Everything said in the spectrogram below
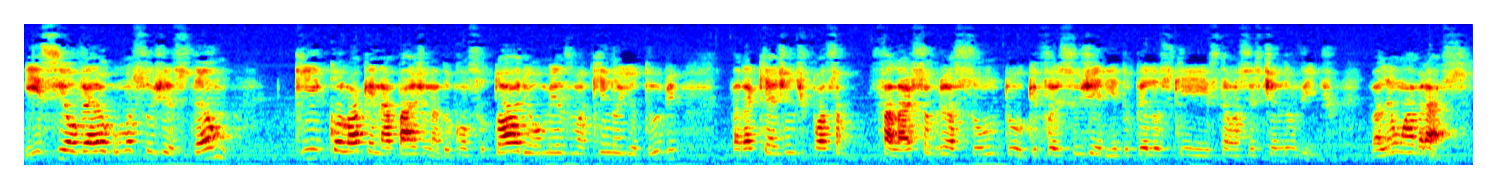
E se houver alguma sugestão, que coloquem na página do consultório ou mesmo aqui no YouTube, para que a gente possa falar sobre o assunto que foi sugerido pelos que estão assistindo o vídeo. Valeu, um abraço!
